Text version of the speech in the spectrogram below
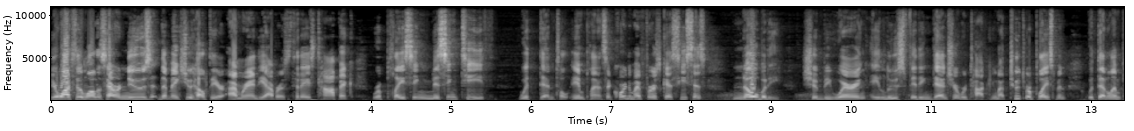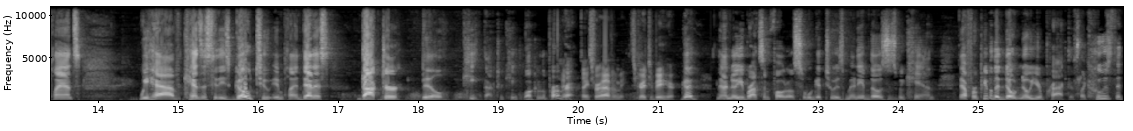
You're watching the Wellness Hour news that makes you healthier. I'm Randy Alvarez. Today's topic replacing missing teeth with dental implants. According to my first guest, he says nobody should be wearing a loose fitting denture. We're talking about tooth replacement with dental implants. We have Kansas City's go to implant dentist, Dr. Bill Keith. Dr. Keith, welcome to the program. Thanks for having me. It's great to be here. Good. Now, I know you brought some photos, so we'll get to as many of those as we can. Now, for people that don't know your practice, like who's the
